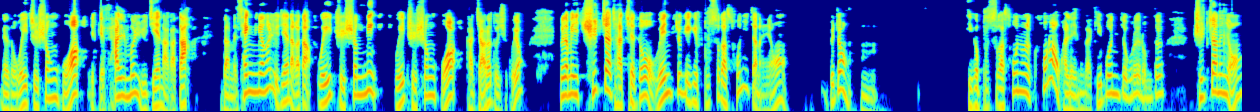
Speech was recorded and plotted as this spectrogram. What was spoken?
그래서 웨이츠 생활 이렇게 삶을 유지해 나가다. 그 다음에 생명을 유지해 나가다. 웨이츠 생명 웨이츠 생활 같이 알아두시고요. 그 다음에 이 쥐자 자체도 왼쪽에 이게 부수가 손이잖아요. 그죠? 음. 이거 부수가 손을, 손하고 관련 있는 거야. 기본적으로 여러분들 쥐자는요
